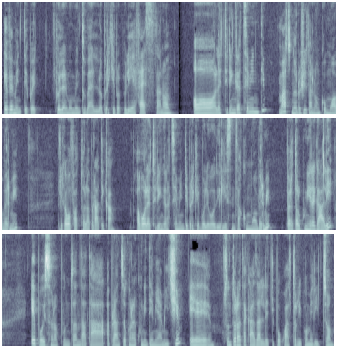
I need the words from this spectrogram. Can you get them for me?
E ovviamente poi quello è il momento bello perché proprio lì è festa, no? Ho letto i ringraziamenti, ma sono riuscita a non commuovermi perché avevo fatto la pratica. Avevo letto i ringraziamenti perché volevo dirli senza commuovermi, ho aperto alcuni regali e poi sono appunto andata a pranzo con alcuni dei miei amici e sono tornata a casa alle tipo 4 di pomeriggio.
